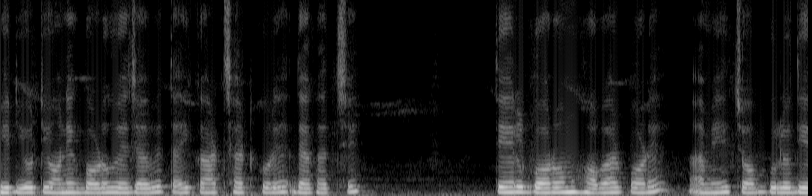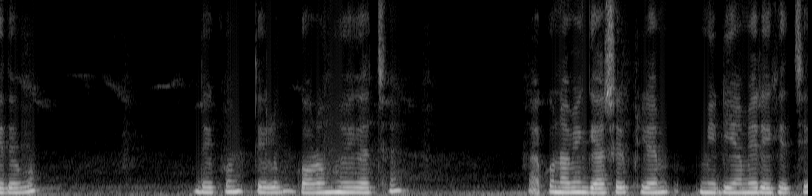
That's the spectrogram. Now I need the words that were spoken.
ভিডিওটি অনেক বড় হয়ে যাবে, তাই কাটছাট করে দেখাচ্ছি। তেল গরম হবার পরে আমি চপগুলো দিয়ে দেব। দেখুন, তেল গরম হয়ে গেছে। এখন আমি গ্যাসের ফ্লেম মিডিয়ামে রেখেছি।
